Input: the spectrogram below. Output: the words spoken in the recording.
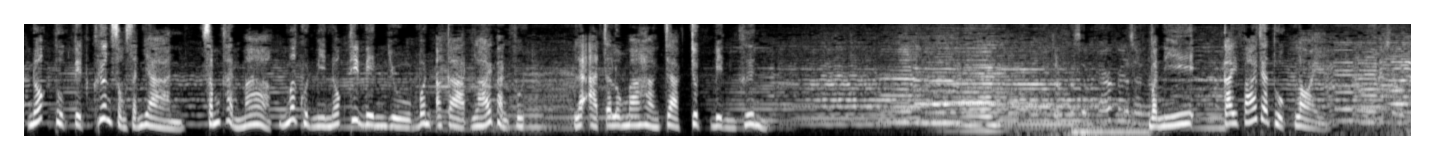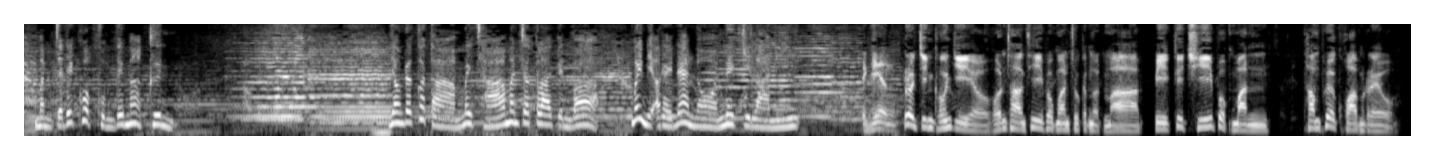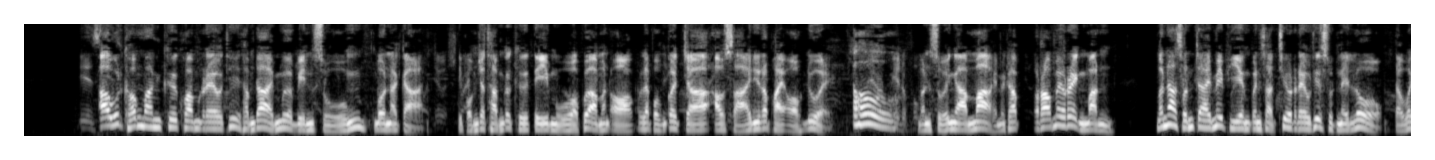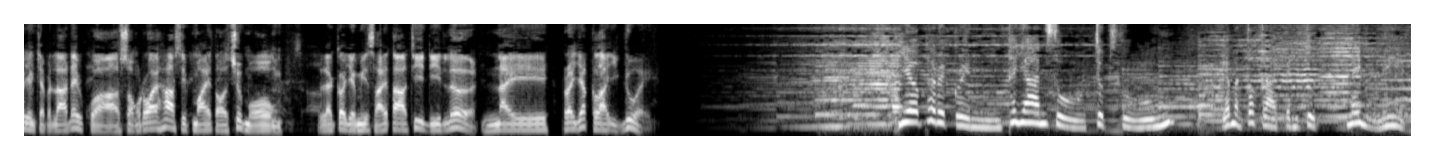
นกถูกติดเครื่องส่งสัญญาณสำคัญมากเมื่อคุณมีนกที่บินอยู่บนอากาศหลายพันฟุต และอาจจะลงมาห่างจากจุดบินขึ้น วันนี้ไก่ฟ้าจะถูกปล่อย มันจะได้ควบคุมได้มากขึ้นอย่างไรก็ตามไม่ช้ามันจะกลายเป็นว่า ไม่มีอะไรแน่นอนในกีฬานี้ again. เรื่องจริงของเหยี่ยวหนทางที่พวกมันถูกกำหนดมา ปีกที่ชี้พวกมันทำเพื่อความเร็ว Is อาวุธของมันคือความเร็วที่ทำได้เมื่อบินสูงบนอากาศ ที่ผมจะทำก็คือตีหมวกเพื่อเอามันออก และผมก็จะเอาสายนิรภัยออกด้วย โอ้มันสวยงามมากเห็นไหมครับ เราไม่เร่งมัน มันน่าสนใจไม่เพียงเป็นสัตว์ที่เร็วที่สุดในโลก แต่ว่ายังจับเวลาได้กว่า 250 ไมล์ต่อชั่วโมง และก็ยังมีสายตาที่ดีเลิศในระยะไกลอีกด้วย เยลเพริกรินทะยานสู่จุดสูง แล้วมันก็กลายเป็นจุดในหมู่เมฆ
